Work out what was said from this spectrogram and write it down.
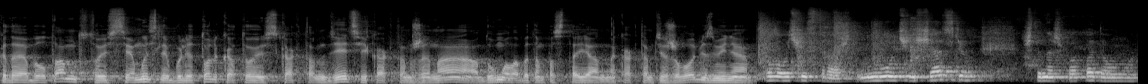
Когда я был там, то есть все мысли были только, то есть как там дети, как там жена, думал об этом постоянно, как там тяжело без меня. Было очень страшно, мы очень счастливы что наш папа дома.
